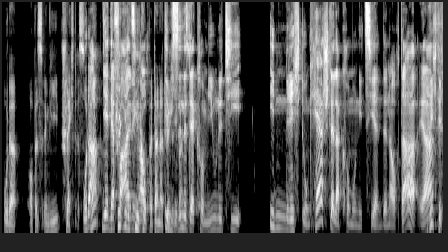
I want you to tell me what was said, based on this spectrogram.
oder ob es irgendwie schlecht ist. Oder ne? ja, der Für vor allen Dingen auch Zielgruppe dann natürlich im Sinne jeweils. der Community in Richtung Hersteller kommunizieren, denn auch da, ja, Richtig,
